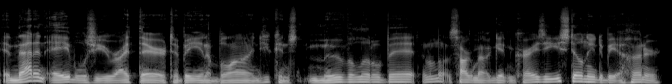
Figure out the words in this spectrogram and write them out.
and that enables you right there to be in a blind. You can move a little bit. And I'm not talking about getting crazy. You still need to be a hunter,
